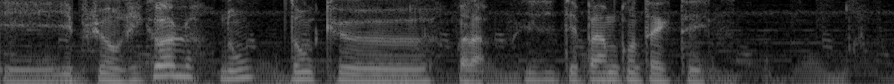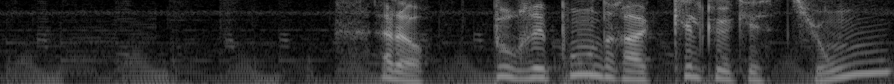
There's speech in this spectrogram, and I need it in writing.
et, plus on rigole, non? Donc euh, voilà, n'hésitez pas à me contacter. Alors, pour répondre à quelques questions,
